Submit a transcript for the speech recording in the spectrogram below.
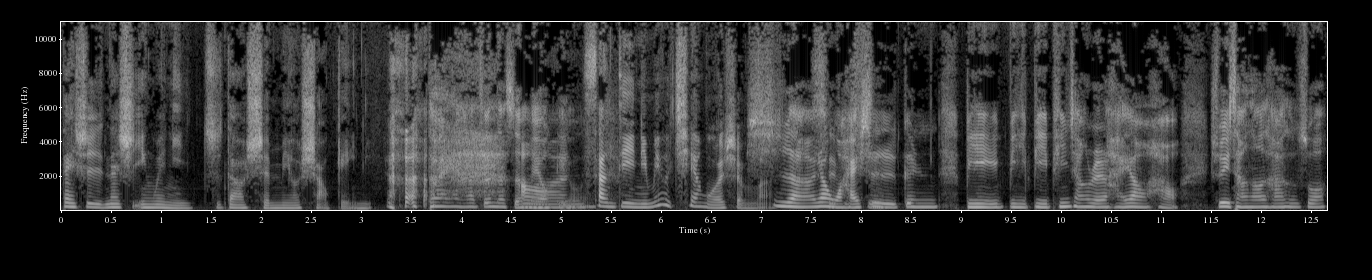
但是那是因为你知道神没有少给你。对呀、啊，真的神没有给我、哦。上帝，你没有欠我什么？是啊，让我还是跟比比比平常人还要好。所以常常他都说，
